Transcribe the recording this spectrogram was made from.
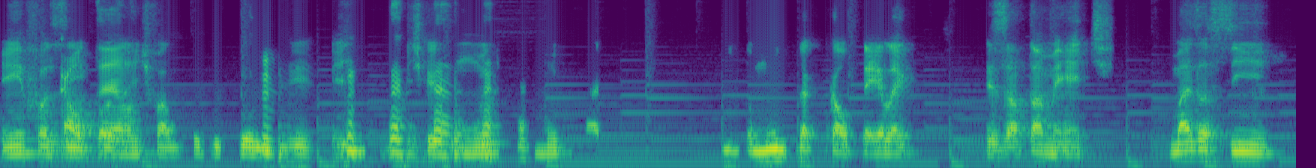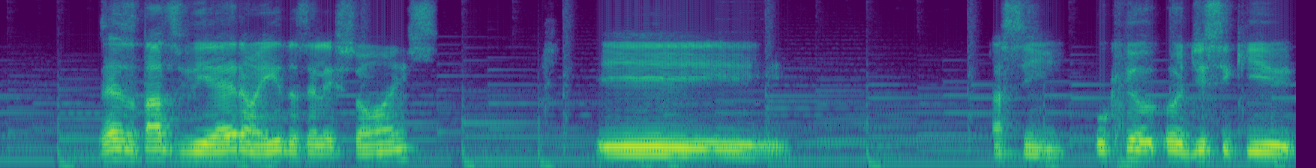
ênfase Cautela. quando a gente fala sobre política, com muito, muito, muita, muita cautela Exatamente. Mas assim, os resultados vieram aí das eleições e assim, o que eu, eu disse que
